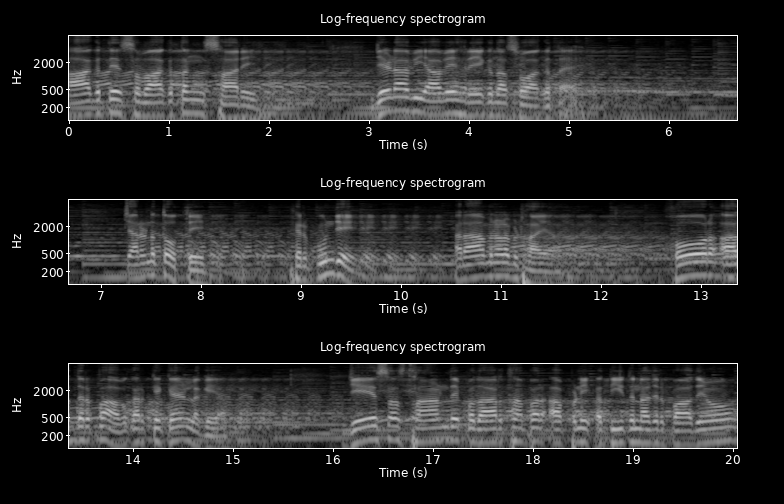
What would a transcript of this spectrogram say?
ਆਗ ਤੇ ਸਵਾਗਤੰ ਸਾਰੇ, ਜਿਹੜਾ ਵੀ ਆਵੇ ਹਰੇਕ ਦਾ ਸਵਾਗਤ ਹੈ। ਚਰਨ ਧੋਤੇ ਫਿਰ ਪੂੰਝੇ ਆਰਾਮ ਨਾਲ ਬਿਠਾਇਆ। ਹੋਰ ਆਦਰ ਭਾਵ ਕਰਕੇ ਕਹਿਣ ਲੱਗਿਆ, ਜੇ ਇਸ ਸਥਾਨ ਦੇ ਪਦਾਰਥਾਂ ਪਰ ਆਪਣੀ ਅਤੀਤ ਨਜ਼ਰ ਪਾ ਦਿਓ,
